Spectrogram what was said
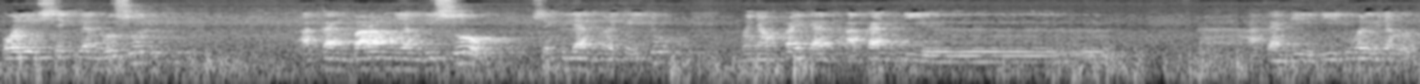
oleh sekalian rusul akan barang yang disuruh sekalian mereka itu menyampaikan akan dia akan di, itu boleh macam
